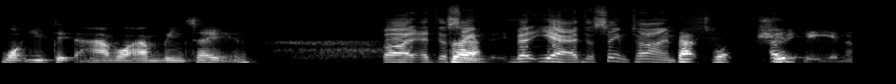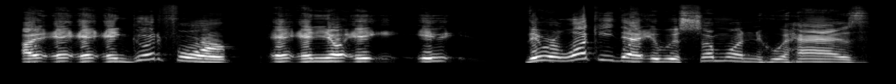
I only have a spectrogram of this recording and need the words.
what you did have or haven't been saying. But at the But- same, but yeah, at the same time, That's what should mean- be, you know. I, and, and good for and, and you know it, it, they were lucky that it was someone who has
